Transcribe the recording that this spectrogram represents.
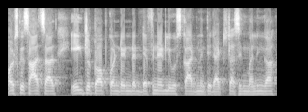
और उसके साथ साथ एक जो टॉप कंटेंडर डेफिनेटली उस कार्ड में थे डैट लासिक मलिंगा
